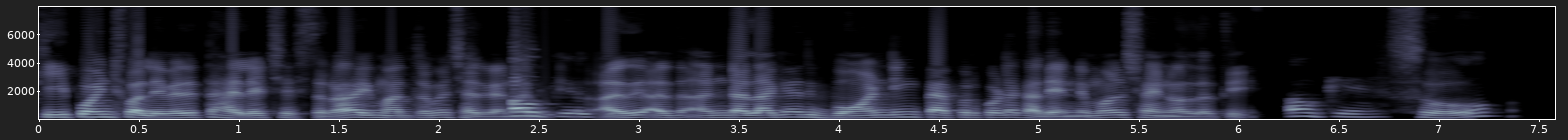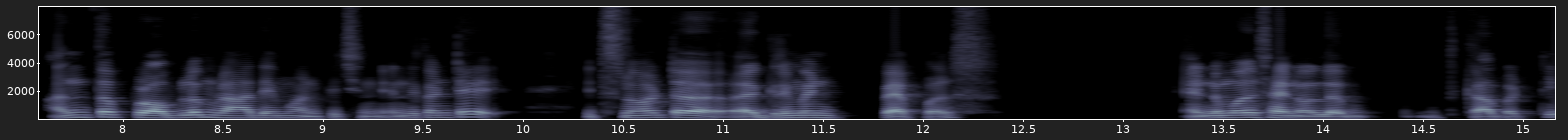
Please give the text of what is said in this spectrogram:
కీ పాయింట్స్ వాళ్ళు ఏవైతే హైలైట్ చేస్తారో అవి మాత్రమే చదివాను. అది అండ్ అలాగే అది బాండింగ్ పేపర్ కూడా కాదు ఎన్ఎంఎల్ షైన్ వాళ్ళది. ఓకే సో అంత ప్రాబ్లం రాదేమో అనిపించింది. ఎందుకంటే it's not agreement papers Endemol Shine వాళ్ళ కాబట్టి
